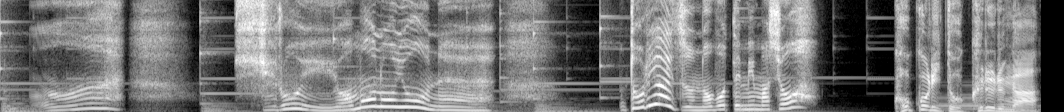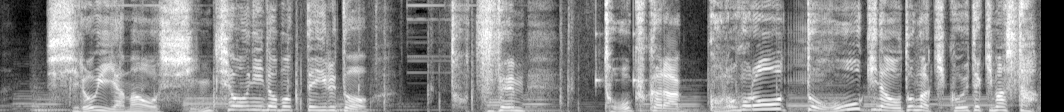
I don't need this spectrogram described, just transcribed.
うん。白い山のようね。とりあえず登ってみましょう。ココリとクルルが白い山を慎重に登っていると突然遠くからゴロゴロっと大きな音が聞こえてきました。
